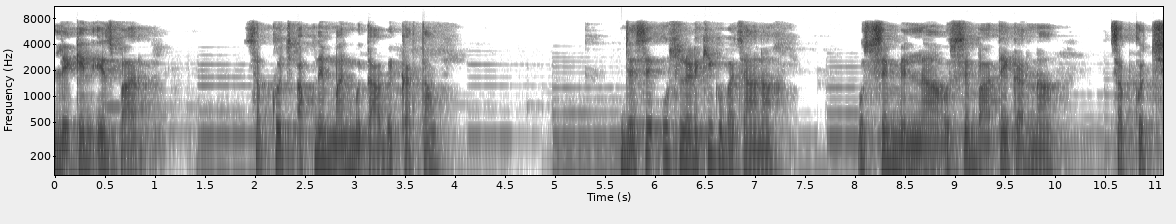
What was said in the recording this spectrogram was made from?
लेकिन इस बार सब कुछ अपने मन मुताबिक करता हूँ। जैसे उस लड़की को बचाना, उससे मिलना, उससे बातें करना, सब कुछ।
